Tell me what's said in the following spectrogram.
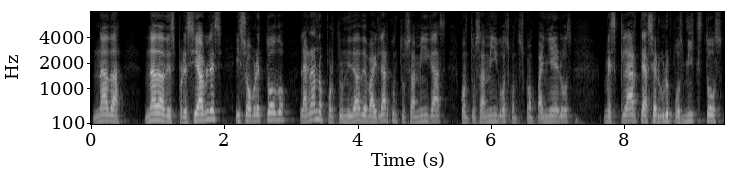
nada, nada despreciables y sobre todo la gran oportunidad de bailar con tus amigas, con tus amigos, con tus compañeros, mezclarte, hacer grupos mixtos.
